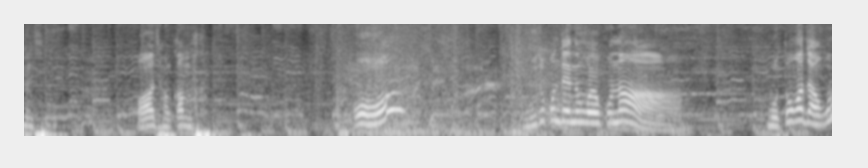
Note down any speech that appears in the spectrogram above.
아니 아 잠깐만 어? 무조건 되는 거였구나 뭐 또 가자고?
